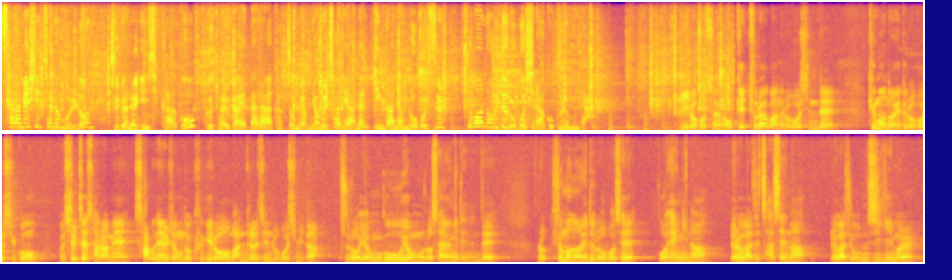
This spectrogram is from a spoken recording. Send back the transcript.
사람의 신체는 물론 주변을 인식하고 그 결과에 따라 각종 명령을 처리하는 인간형 로봇을 휴머노이드 로봇이라고 부릅니다. 이 로봇은 OP2라고 하는 로봇인데 휴머노이드 로봇이고 어, 실제 사람의 4분의 1 정도 크기로 만들어진 로봇입니다. 주로 연구용으로 사용이 되는데 로- 휴머노이드 로봇의 보행이나 여러 가지 자세나 가지 움직임을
